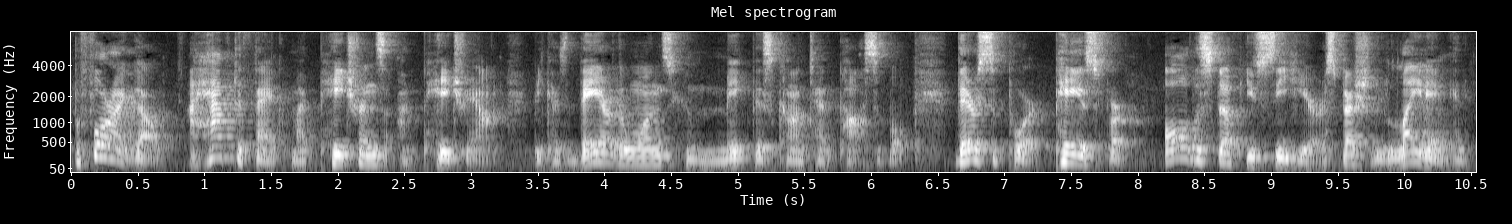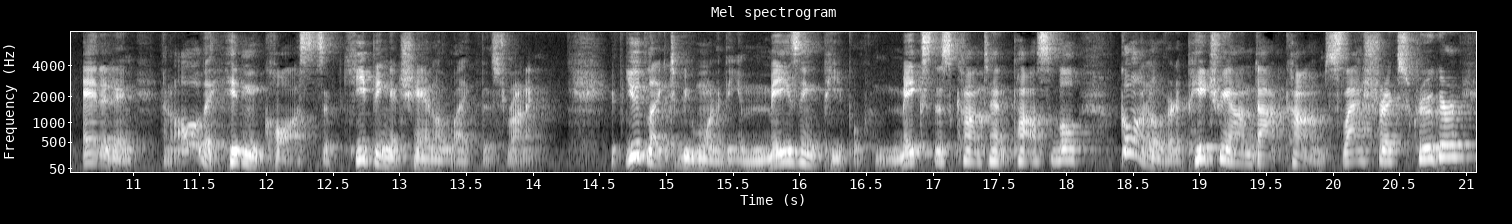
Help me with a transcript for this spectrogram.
before I go, I have to thank my patrons on Patreon because they are the ones who make this content possible. Their support pays for all the stuff you see here, especially lighting and editing and all the hidden costs of keeping a channel like this running. If you'd like to be one of the amazing people who makes this content possible, go on over to patreon.com slash rexkrueger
